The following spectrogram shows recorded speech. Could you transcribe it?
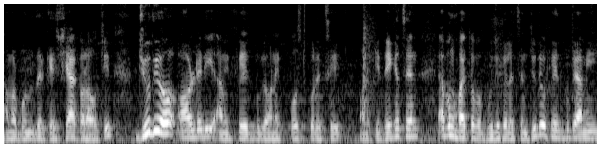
আমার বন্ধুদেরকে শেয়ার করা উচিত। যদিও অলরেডি আমি ফেসবুকে অনেক পোস্ট করেছি অনেকে দেখেছেন এবং হয়তো বুঝে ফেলেছেন। যদিও ফেসবুকে আমি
